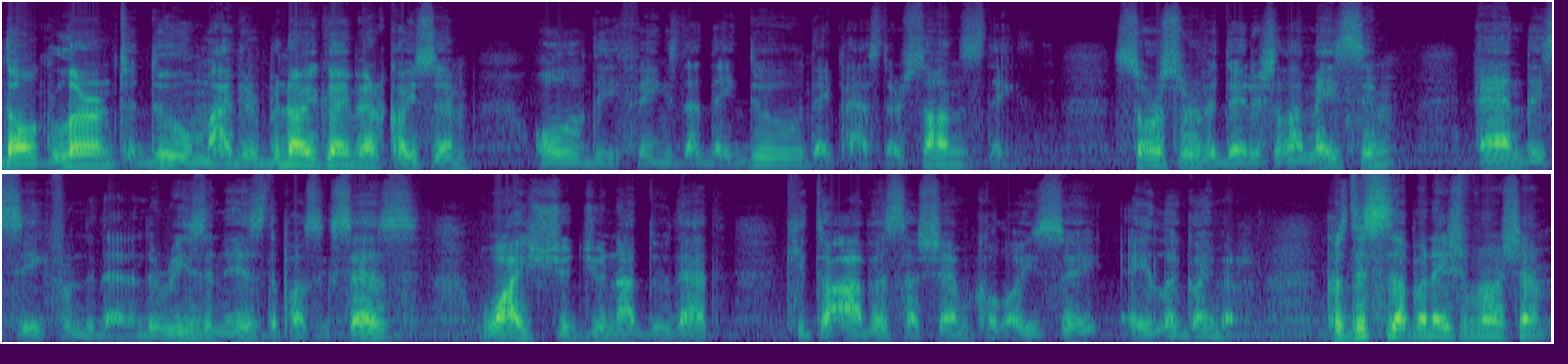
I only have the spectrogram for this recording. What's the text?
Don't learn to do ma'vir b'noi goimer koisem all of the things that they do. They pass their sons, they sorcerer, mesim, and they seek from the dead. And the reason is, the Pasuk says, why should you not do that? Hashem Because this is abomination from Hashem.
